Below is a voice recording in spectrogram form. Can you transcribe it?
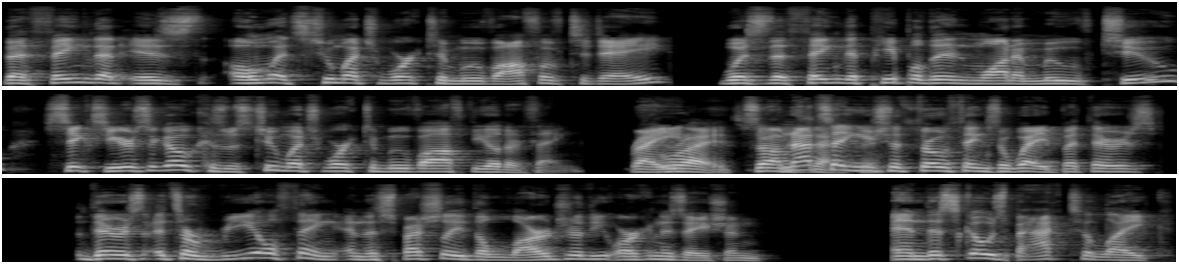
the thing that is oh it's too much work to move off of today was the thing that people didn't want to move to six years ago because it was too much work to move off the other thing. Right. Right. So I'm exactly. not saying you should throw things away, but there's there's it's a real thing and especially the larger the organization and this goes back to like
